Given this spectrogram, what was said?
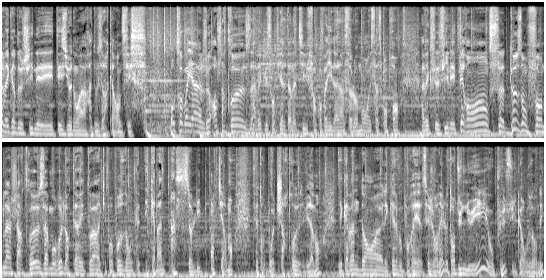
Avec Indochine et tes yeux noirs à 12h46. Autre voyage en Chartreuse avec les sentiers alternatifs en compagnie d'Alain Salomon et ça se comprend avec Cécile et Terence, deux enfants de la Chartreuse amoureux de leur territoire et qui proposent donc des cabanes insolites entièrement faites en bois de Chartreuse évidemment, des cabanes dans euh, lesquelles vous pourrez séjourner le temps d'une nuit ou plus si le cœur vous en dit.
